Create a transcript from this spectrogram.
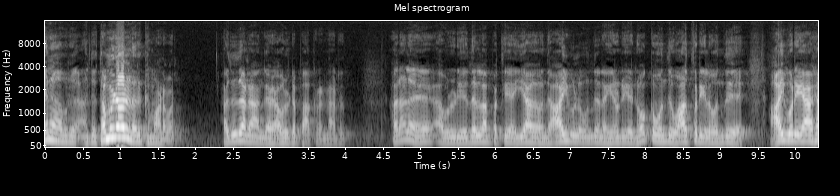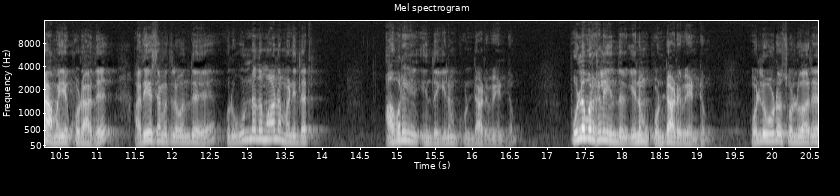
ஏன்னா அவர் அந்த தமிழால் நெருக்கமானவர். அதுதான் நான் அங்கே அவர்கிட்ட பார்க்குறேன்னா அதனால் அவருடைய இதெல்லாம் பற்றி ஐயா அந்த ஆய்வில் வந்து நான் என்னுடைய நோக்கம் வந்து வாழ்த்துறையில் வந்து ஆய்வுரையாக அமையக்கூடாது. அதே சமயத்தில் வந்து ஒரு உன்னதமான மனிதர் அவரை இந்த இனம் கொண்டாட வேண்டும். புலவர்களை இந்த இனம் கொண்டாட வேண்டும். வள்ளுவோட சொல்லுவார்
